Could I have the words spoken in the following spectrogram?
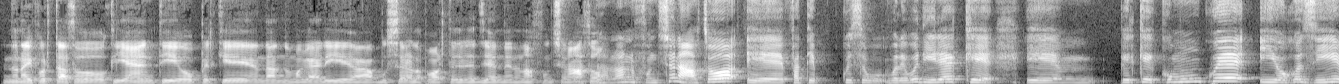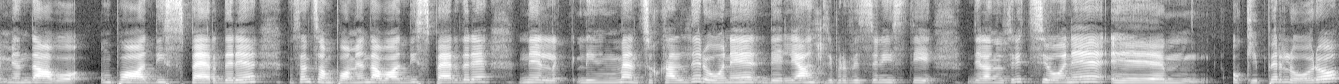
non hai portato clienti o perché andando magari a bussare alla porta delle aziende non ha funzionato? No, non hanno funzionato e infatti questo volevo dire che ehm, perché comunque io così mi andavo un po' a disperdere, senza un po', mi andavo a disperdere nell'immenso calderone degli altri professionisti della nutrizione. Ehm, o per loro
